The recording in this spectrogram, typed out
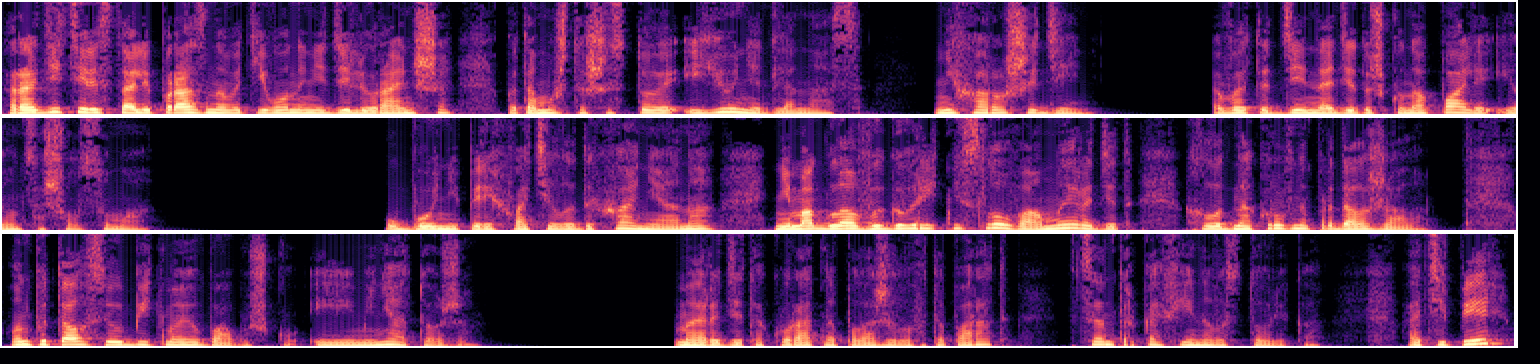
Родители стали праздновать его на неделю раньше, потому что 6 июня для нас — нехороший день. В этот день на дедушку напали, и он сошел с ума. У Бонни перехватило дыхание, она не могла выговорить ни слова, а Мередит хладнокровно продолжала. Он пытался убить мою бабушку, и меня тоже. Мередит аккуратно положила фотоаппарат в центр кофейного столика. «А теперь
